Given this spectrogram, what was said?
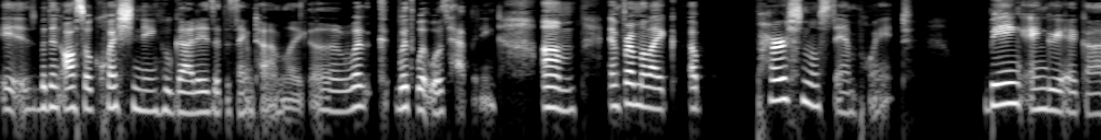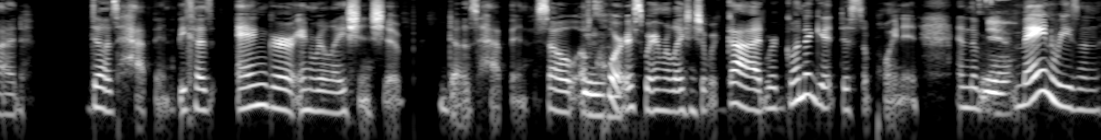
is, but then also questioning who God is at the same time, like uh, what with what was happening. Um, and from a, like a personal standpoint, being angry at God does happen because anger in relationship does happen. So of mm-hmm. course, we're in relationship with God, we're going to get disappointed. And the yeah. main reason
